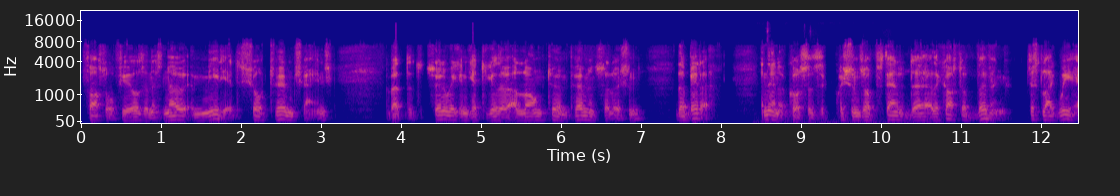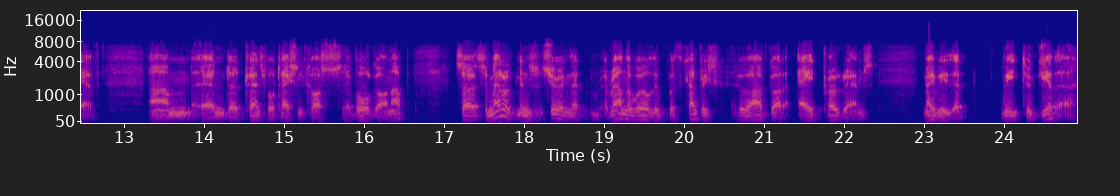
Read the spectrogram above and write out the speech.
fossil fuels, and there's no immediate short term change. But the sooner we can get together a long term permanent solution, the better. And then, of course, there's the questions of standard, uh, the cost of living, just like we have. Um, and uh, transportation costs have all gone up. So it's a matter of ensuring that around the world, with countries who have got aid programs, maybe that we together,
